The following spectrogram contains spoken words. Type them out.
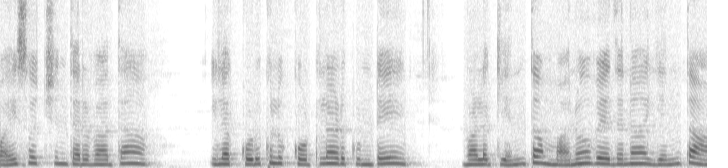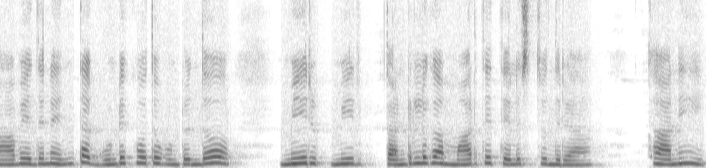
వయసు వచ్చిన తర్వాత ఇలా కొడుకులు కొట్లాడుకుంటే వాళ్ళకి ఎంత మనోవేదన ఎంత ఆవేదన ఎంత గుండెకోత ఉంటుందో మీరు మీరు తండ్రులుగా మారితే తెలుస్తుందిరా. కానీ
